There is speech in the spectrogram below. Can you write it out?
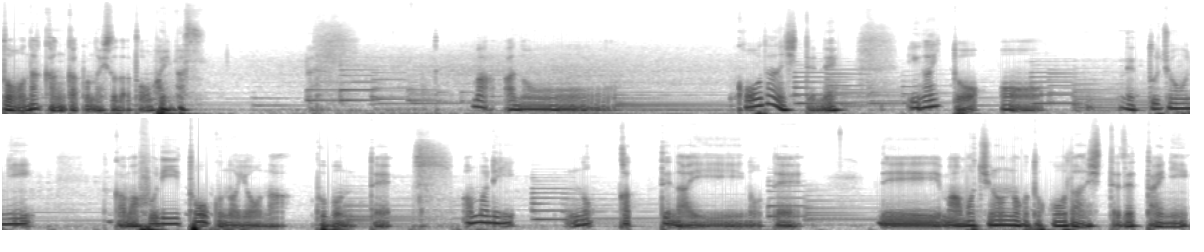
とうな感覚の人だと思います。まあ、あのー、講談師ってね、意外とネット上になんかまあフリートークのような部分ってあんまり乗っかってないので、で、まあもちろんのこと講談師って絶対に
